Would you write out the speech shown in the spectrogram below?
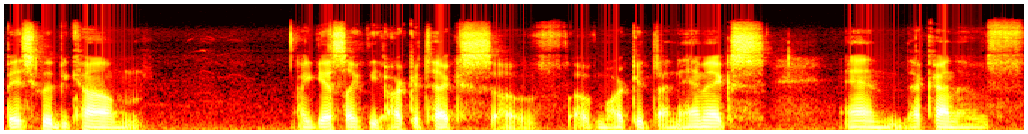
basically become, I guess, like the architects of, of market dynamics, and that kind of,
